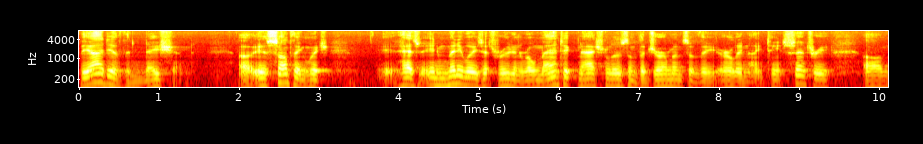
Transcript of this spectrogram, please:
the idea of the nation uh, is something which has, in many ways, its root in romantic nationalism, the Germans of the early 19th century. Um,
